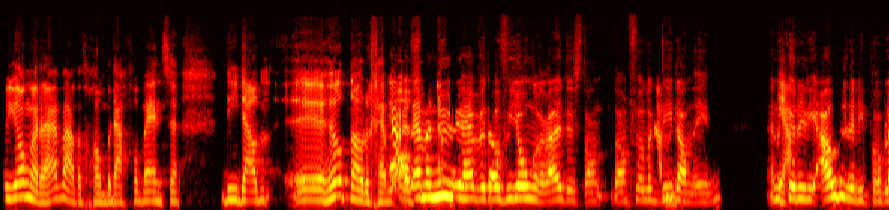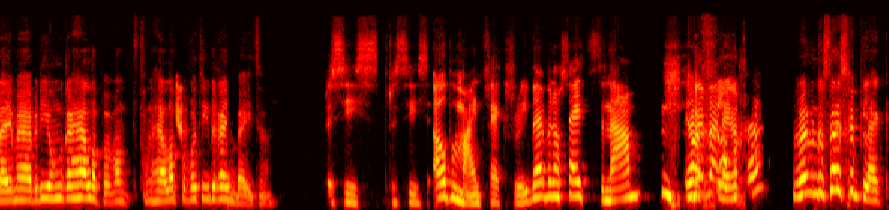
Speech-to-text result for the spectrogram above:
voor jongeren, hè. we hadden het gewoon bedacht voor mensen die dan eh, hulp nodig hebben. Ja, of, nee, maar nu hebben we het over jongeren, dus dan, dan vul ik Ja, die dan in. En dan Ja. kunnen die ouderen die problemen hebben, die jongeren helpen. Want van helpen wordt iedereen beter. Precies, precies. Open Mind Factory. We hebben nog steeds de naam. Ja, hebben? We hebben nog steeds geen plek.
